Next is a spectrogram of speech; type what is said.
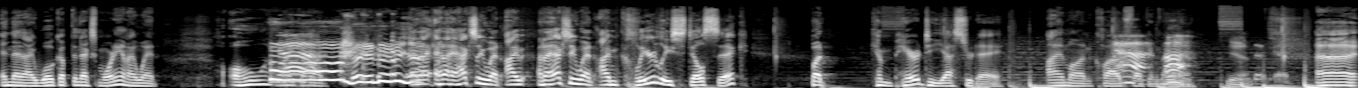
and then I woke up the next morning and I went, Oh my god! And I, and I actually went. I and I actually went. I'm clearly still sick, but compared to yesterday, I'm on cloud Yeah. fucking nine. Ah. Yeah. Uh,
